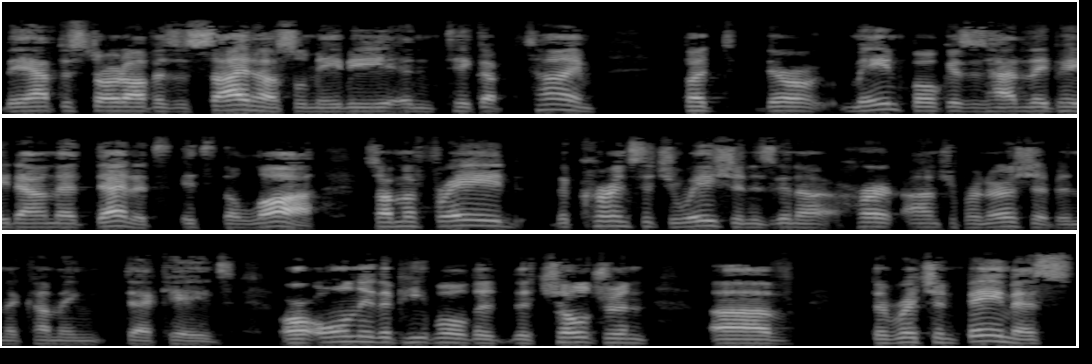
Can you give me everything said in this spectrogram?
They have to start off as a side hustle maybe and take up time. But their main focus is how do they pay down that debt? It's, it's the law. So I'm afraid the current situation is going to hurt entrepreneurship in the coming decades or only the people, the, the children of the rich and famous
